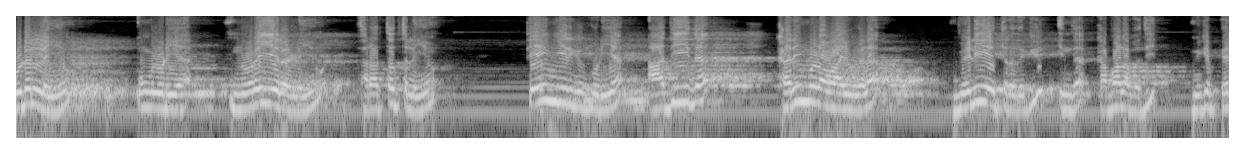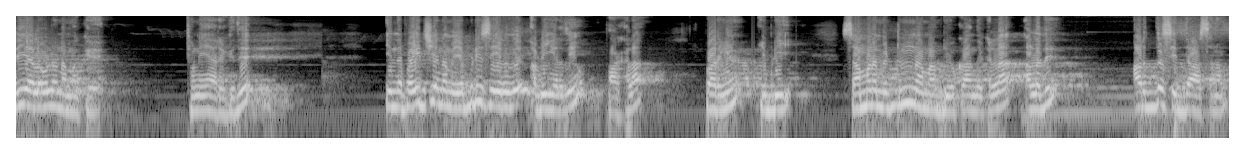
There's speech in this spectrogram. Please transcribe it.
உடல்லையும் உங்களுடைய நுரையீரலையும் ரத்தத்திலையும் தேங்கி இருக்கக்கூடிய அதீத கரிமூல வாயுகளை வெளியேற்றுறதுக்கு இந்த கபாலபதி மிகப்பெரிய அளவில் நமக்கு துணையாக இருக்குது. இந்த பயிற்சியை நம்ம எப்படி செய்கிறது அப்படிங்கிறதையும் பார்க்கலாம். பாருங்க இப்படி சமணமிட்டும் நம்ம அப்படி உட்காந்துக்கலாம் அல்லது அர்த்த சித்தாசனம்.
